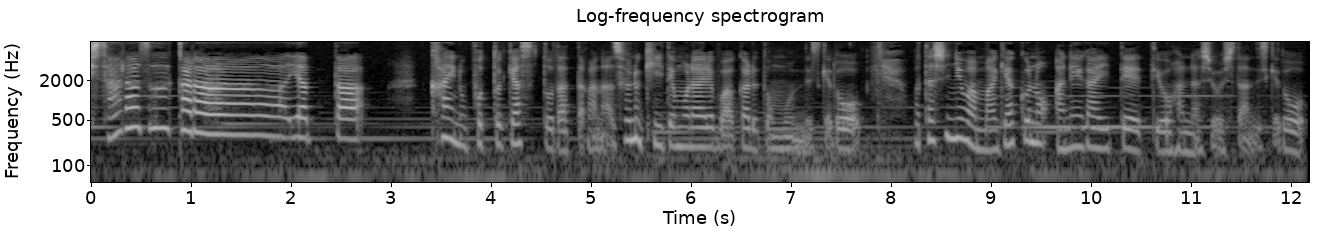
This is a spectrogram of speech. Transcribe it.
木更津からやった回のポッドキャストだったかな。そういうの聞いてもらえればわかると思うんですけど私には真逆の姉がいてっていうお話をしたんですけど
